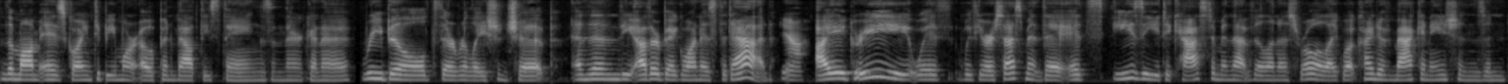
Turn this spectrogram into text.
the mom is going to be more open about these things and they're going to rebuild their relationship. And then the other big one is the dad. Yeah. I agree with with your assessment that it's easy to cast him in that villainous role. Like what kind of machinations and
